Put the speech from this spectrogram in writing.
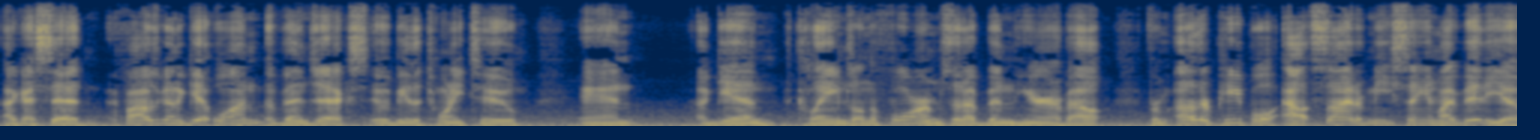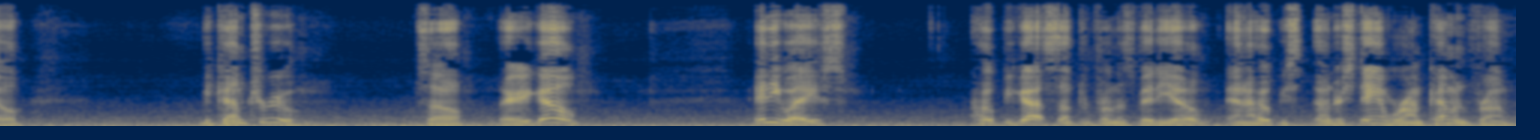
Like I said, if I was going to get one, Avenge X, it would be the 22. And again, claims on the forums that I've been hearing about from other people outside of me saying my video become true. So there you go. Anyways, I hope you got something from this video and I hope you understand where I'm coming from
